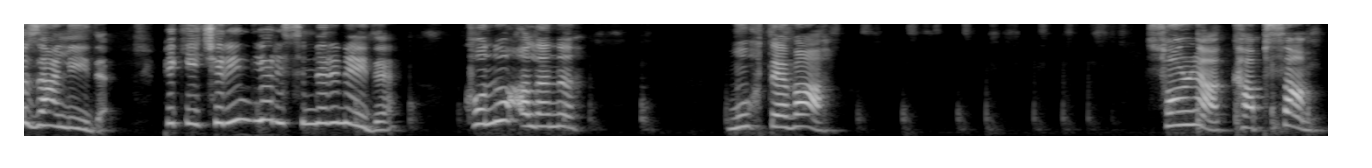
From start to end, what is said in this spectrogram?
özelliğiydi. Peki içeriğin diğer isimleri neydi? Konu alanı, muhteva, sonra kapsam,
